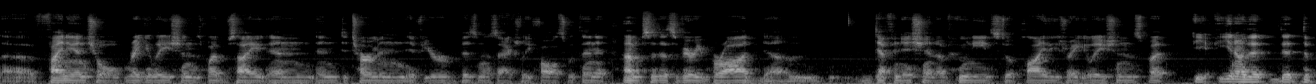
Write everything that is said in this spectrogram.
uh, financial regulations website and, and determine if your business actually falls within it. Um, so that's a very broad um, definition of who needs to apply these regulations. But you know the, the, the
